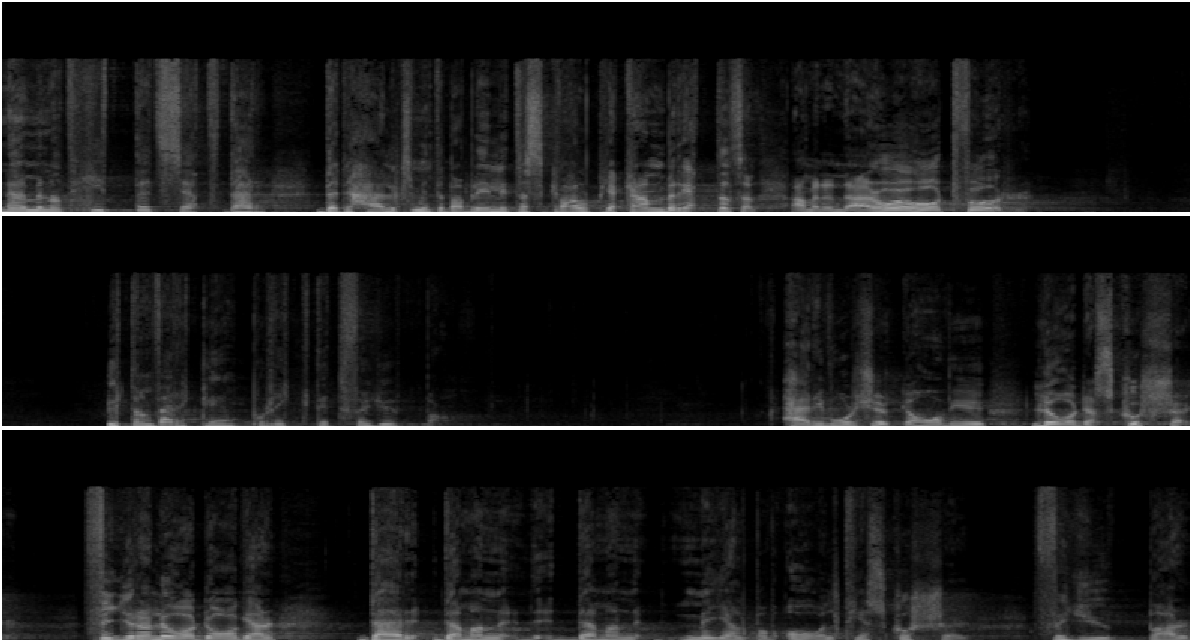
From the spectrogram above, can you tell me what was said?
Nej, men att hitta ett sätt där, där det här liksom inte bara blir lite skvalp, jag kan berättelsen. Ja, men den där har jag hört förr. Utan verkligen på riktigt fördjupa. Här i vår kyrka har vi ju lördagskurser. Fyra lördagar där, där, man, där man med hjälp av ALTs kurser fördjupar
